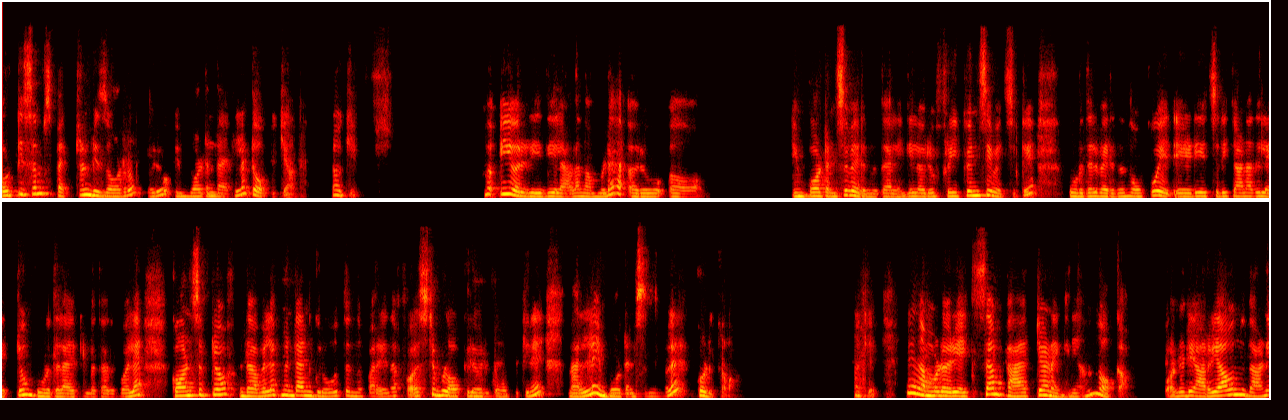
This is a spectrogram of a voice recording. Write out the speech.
ഓട്ടിസം സ്പെക്ട്രം ഡിസോർഡറും ഒരു ഇമ്പോർട്ടന്റ് ആയിട്ടുള്ള ടോപ്പിക്കാണ് ഓക്കെ ഈ ഒരു രീതിയിലാണ് നമ്മുടെ ഒരു ഇമ്പോർട്ടൻസ് വരുന്നത്. അല്ലെങ്കിൽ ഒരു ഫ്രീക്വൻസി വെച്ചിട്ട് കൂടുതൽ വരുന്നത്. നോക്കൂ എ ഡി എച്ച് ഡിക്കാണ് അതിൽ ഏറ്റവും കൂടുതലായിട്ടുള്ളത്. അതുപോലെ concept of development and growth എന്ന് പറയുന്ന ഫസ്റ്റ് ബ്ലോക്കിലെ ഒരു ടോപ്പിക്കിന് നല്ല ഇമ്പോർട്ടൻസ് നിങ്ങൾ കൊടുക്കണം. ഓക്കെ ഇനി നമ്മുടെ ഒരു എക്സാം പാറ്റേൺ എങ്ങനെയാണെന്ന് നോക്കാം. ഓൾറെഡി അറിയാവുന്നതാണ്.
